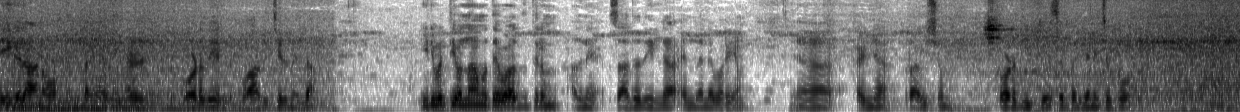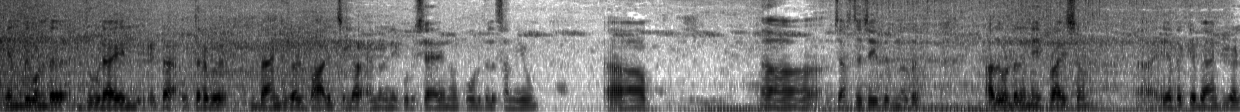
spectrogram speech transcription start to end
ലീഗലാണോ എന്നുള്ള കാര്യങ്ങൾ കോടതിയിൽ വാദിച്ചിരുന്നില്ല. ഇരുപത്തി ഒന്നാമത്തെ വാദത്തിലും അതിന് സാധ്യതയില്ല എന്ന് തന്നെ പറയാം. കഴിഞ്ഞ പ്രാവശ്യം കോടതി കേസ് പരിഗണിച്ചപ്പോൾ എന്തുകൊണ്ട് ജൂലൈയിൽ ഇട്ട ഉത്തരവ് ബാങ്കുകൾ പാലിച്ചില്ല എന്നതിനെക്കുറിച്ചായിരുന്നു കൂടുതൽ സമയവും ചർച്ച ചെയ്തിരുന്നത്. അതുകൊണ്ട് തന്നെ ഇപ്രാവശ്യം ഏതൊക്കെ ബാങ്കുകൾ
